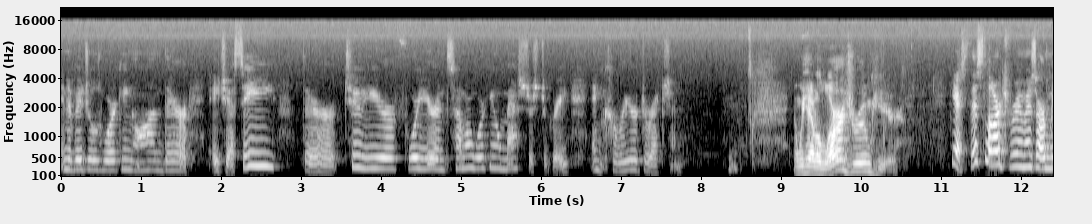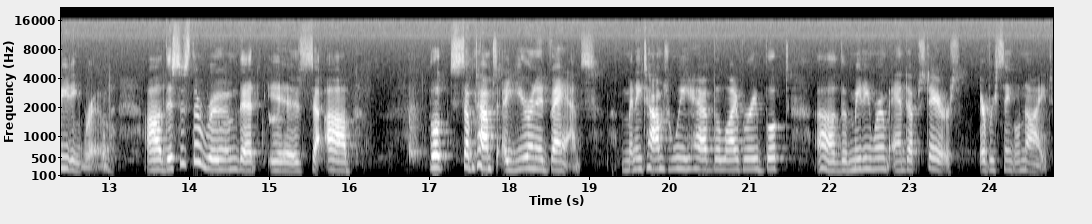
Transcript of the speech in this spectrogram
individuals working on their HSE, their two-year, four-year, and some are working on master's degree and career direction. And we have a large room here. Yes, this large room is our meeting room. Uh, this is the room that is uh, booked sometimes a year in advance. Many times we have the library booked, uh, the meeting room and upstairs every single night.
